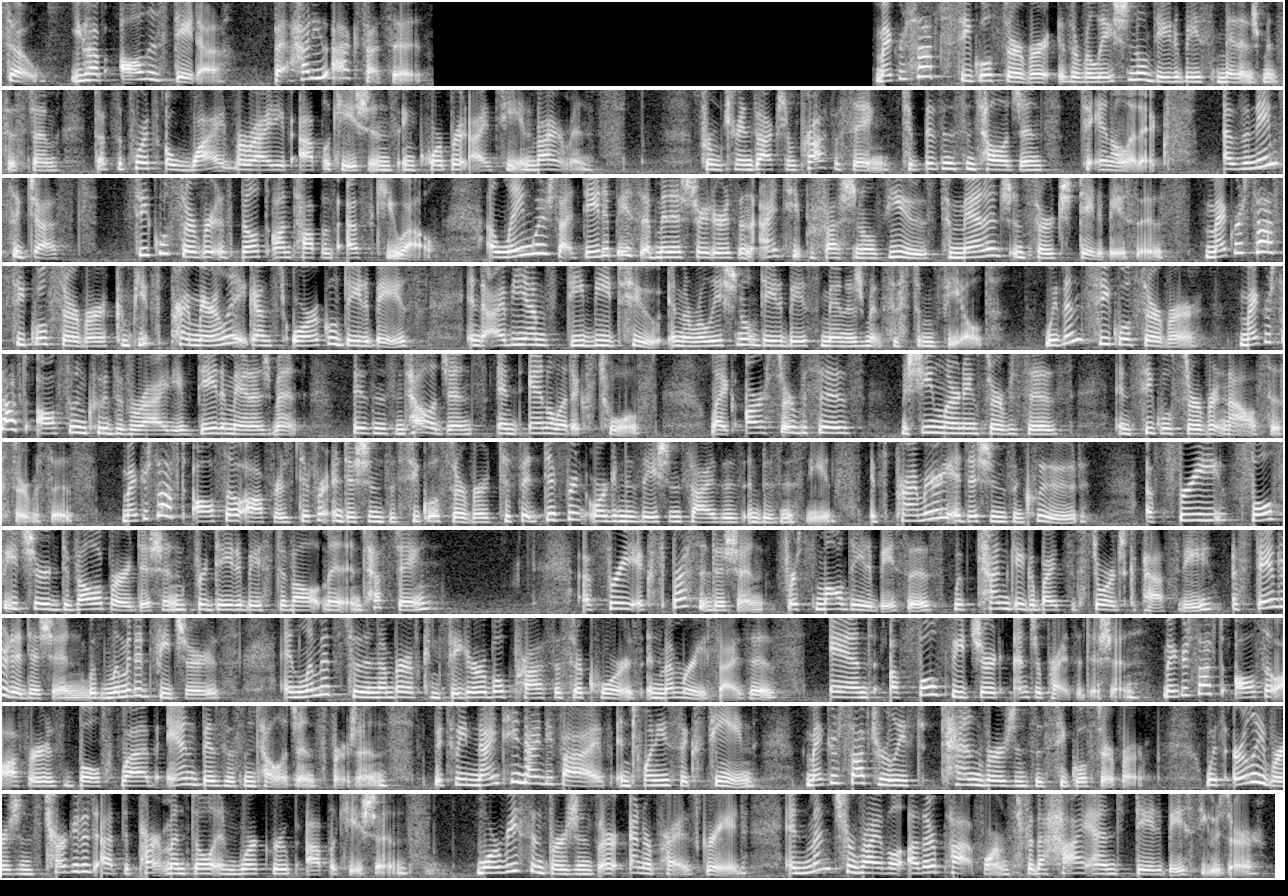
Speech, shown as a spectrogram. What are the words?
So, you have all this data, but how do you access it? Microsoft SQL Server is a relational database management system that supports a wide variety of applications in corporate IT environments, from transaction processing to business intelligence to analytics. As the name suggests, SQL Server is built on top of SQL, a language that database administrators and IT professionals use to manage and search databases. Microsoft SQL Server competes primarily against Oracle Database and IBM's DB2 in the relational database management system field. Within SQL Server, Microsoft also includes a variety of data management, business intelligence, and analytics tools, like R services, machine learning services, and SQL Server analysis services. Microsoft also offers different editions of SQL Server to fit different organization sizes and business needs. Its primary editions include a free, full-featured developer edition for database development and testing, a free Express edition for small databases with 10 gigabytes of storage capacity, a standard edition with limited features and limits to the number of configurable processor cores and memory sizes, and a full-featured Enterprise Edition. Microsoft also offers both web and business intelligence versions. Between 1995 and 2016, Microsoft released 10 versions of SQL Server, with early versions targeted at departmental and workgroup applications. More recent versions are enterprise grade and meant to rival other platforms for the high-end database user.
